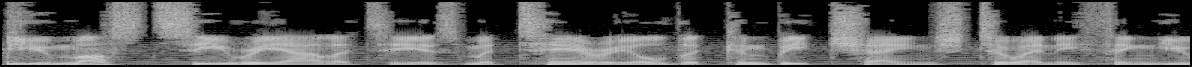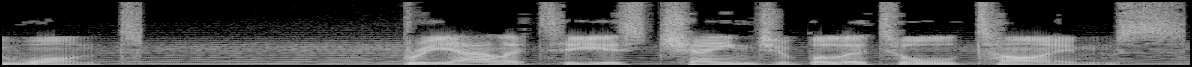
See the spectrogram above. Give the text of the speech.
You must see reality as material that can be changed to anything you want. Reality is changeable at all times.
